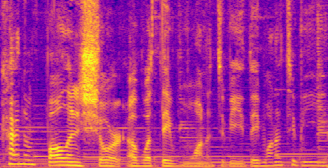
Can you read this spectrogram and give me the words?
kind of fallen short of what they wanted to be. They wanted to be,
